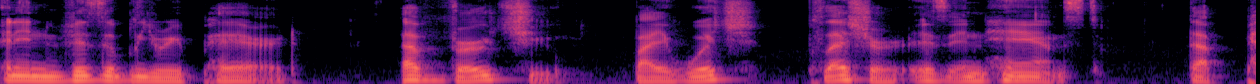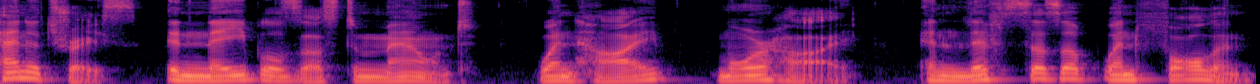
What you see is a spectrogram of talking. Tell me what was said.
and invisibly repaired, a virtue by which pleasure is enhanced, that penetrates, enables us to mount when high, more high, and lifts us up when fallen.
